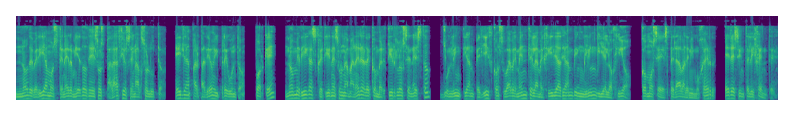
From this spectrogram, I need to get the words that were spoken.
no deberíamos tener miedo de esos palacios en absoluto. Ella parpadeó y preguntó, ¿por qué? No me digas que tienes una manera de convertirlos en esto. Yun Tian pellizcó suavemente la mejilla de Ambingling y elogió. Como se esperaba de mi mujer, eres inteligente.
